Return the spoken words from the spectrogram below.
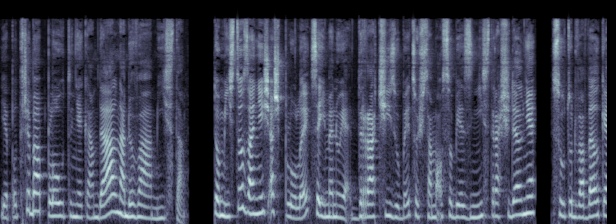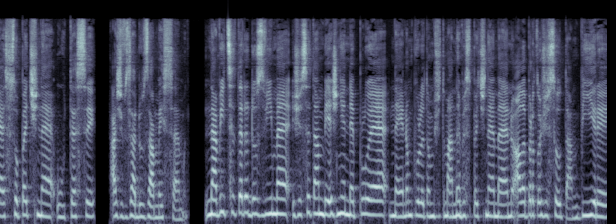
je potřeba plout někam dál na nová místa. To místo, za nějž až pluli, se jmenuje Dračí zuby, což samo o sobě zní strašidelně. Jsou to dva velké sopečné útesy až vzadu za misem. Navíc se teda dozvíme, že se tam běžně nepluje nejenom kvůli tomu, že to má nebezpečné jméno, ale protože jsou tam víry,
